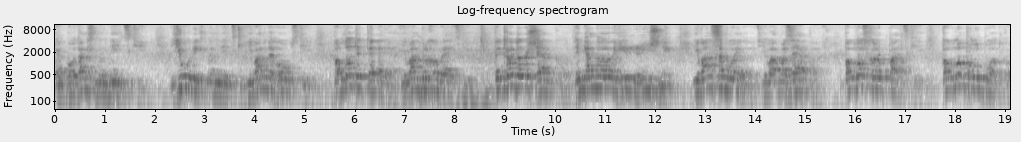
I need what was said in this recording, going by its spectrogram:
як Богдан Хмельницький, Юрій Хмельницький, Іван Виговський, Павло Тетеря, Іван Бруховецький, Петро Дорошенко, Дем'ян Грішник, Іван Самойлович, Іван Мазепа, Павло Скоропадський, Павло Полуботко,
